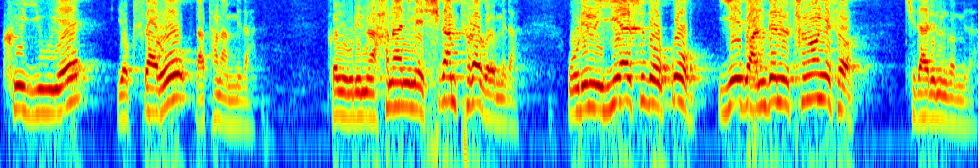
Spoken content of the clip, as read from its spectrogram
그 이후의 역사로 나타납니다. 그걸 우리는 하나님의 시간표라 그럽니다. 우리는 이해할 수도 없고 이해도 안 되는 상황에서 기다리는 겁니다.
